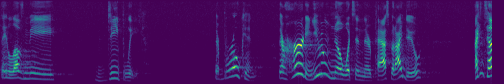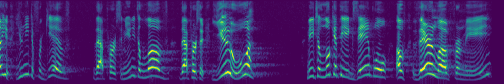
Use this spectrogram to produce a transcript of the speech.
They love me deeply. They're broken. They're hurting. You don't know what's in their past, but I do. I can tell you, you need to forgive that person. You need to love that person. You need to look at the example of their love for me.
